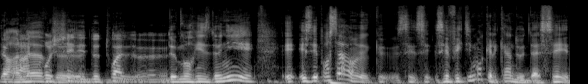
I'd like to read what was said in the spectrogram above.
par l'œuvre de, les deux toiles de, Maurice Denis. Et, c'est pour ça que c'est effectivement quelqu'un d'assez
